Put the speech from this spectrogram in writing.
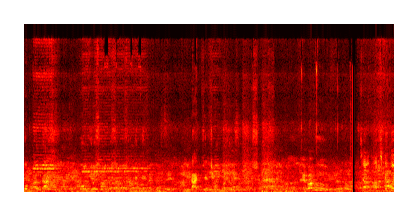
গোপাল দাস, বঙ্গীয় সংরক্ষণ সমিতির রাজ্যের সম্পাদক। আচ্ছা আজকে তো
